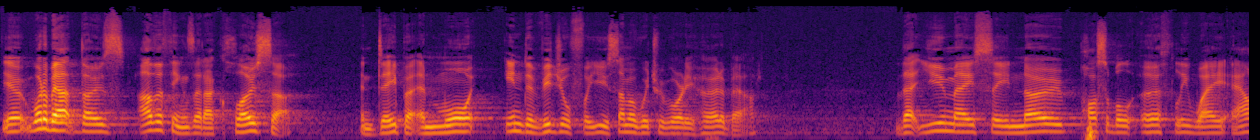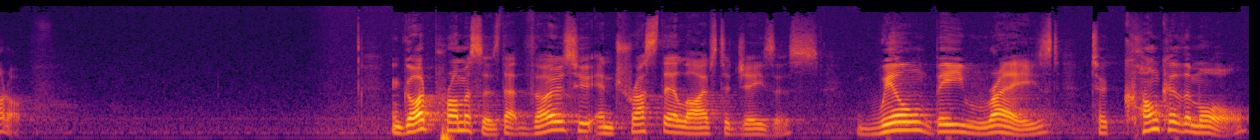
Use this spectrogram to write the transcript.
Yeah, what about those other things that are closer and deeper and more individual for you, some of which we've already heard about? That you may see no possible earthly way out of. And God promises that those who entrust their lives to Jesus will be raised to conquer them all,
